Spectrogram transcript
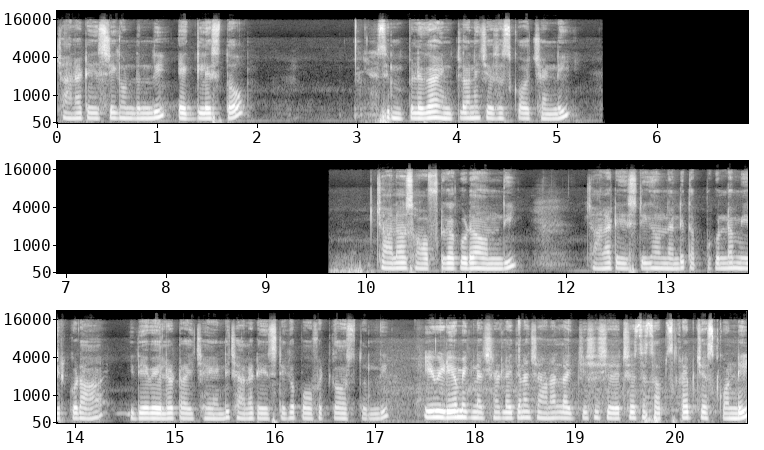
చాలా టేస్టీగా ఉంటుంది ఎగ్లెస్తో సింపుల్గా ఇంట్లోనే చేసేసుకోవచ్చండి. చాలా సాఫ్ట్గా కూడా ఉంది. చాలా టేస్టీగా ఉందండి. తప్పకుండా మీరు కూడా ఇదే వేలో ట్రై చేయండి. చాలా టేస్టీగా పర్ఫెక్ట్గా వస్తుంది. ఈ వీడియో మీకు నచ్చినట్లయితే నా ఛానల్ లైక్ చేసి షేర్ చేసి సబ్స్క్రైబ్ చేసుకోండి.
